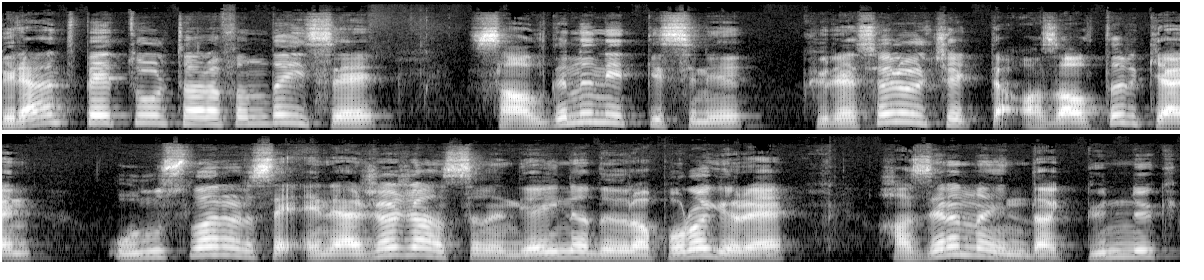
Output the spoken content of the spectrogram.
Brent petrol tarafında ise salgının etkisini küresel ölçekte azaltırken Uluslararası Enerji Ajansı'nın yayınladığı rapora göre Haziran ayında günlük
